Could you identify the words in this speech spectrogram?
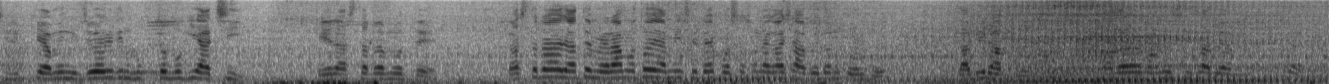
স্লিপকে আমি নিজেও একদিন ভুক্তভোগী আছি এই রাস্তাটার মধ্যে। রাস্তাটা যাতে মেরামত হয় আমি সেটাই প্রশাসনের কাছে আবেদন করব, দাবি রাখব। সাধারণ মানুষ হিসাবে আমি। Thank you.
